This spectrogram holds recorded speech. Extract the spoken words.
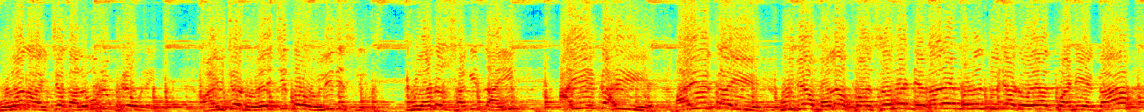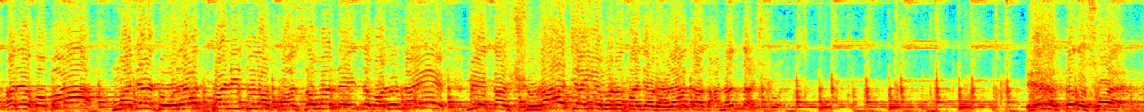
मुलानं आईच्या गालवरून फिरवले. आईच्या डोळ्याची कळवली दिसली. मुलानं सांगितलं आई आई काही आई काही उद्या मला फास नेणार आहे म्हणून तुझ्या डोळ्यात पाणी आहे का? अरे बाबा माझ्या डोळ्यात पाणी तुला फासवर न्यायचं म्हणून नाही मी एका शुराची आई म्हणून माझ्या डोळ्यात आज आनंद असतो हे रक्त कसं आहे?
